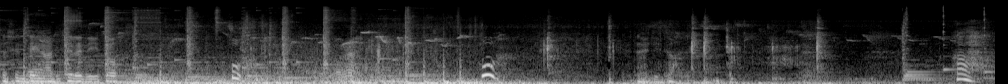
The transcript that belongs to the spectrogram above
Sasintayin natin sila dito. Woo! Alright. Woo! Tayo dito. Ah.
